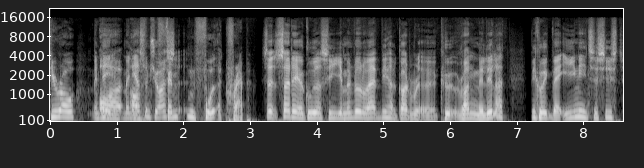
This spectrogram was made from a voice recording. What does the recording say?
Hero Men, det, og, men jeg og synes jo også, 15 fod af crap. så, så er det at gå ud og sige, jamen ved du hvad, vi har godt øh, run med Lillard. Vi kunne ikke være enige til sidst.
